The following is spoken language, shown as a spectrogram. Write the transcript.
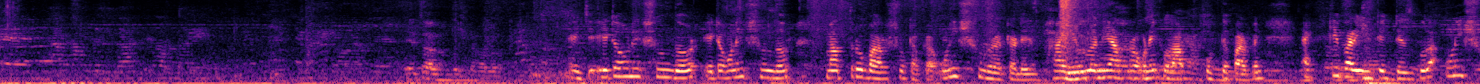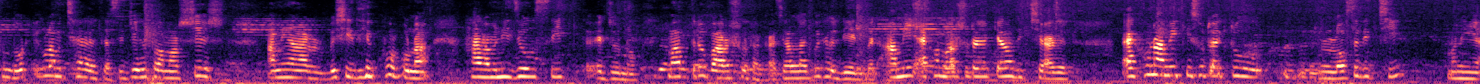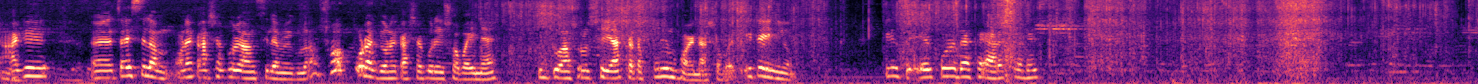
এই যে, এটা অনেক সুন্দর, এটা অনেক সুন্দর, মাত্র বারোশো টাকা। অনেক সুন্দর একটা ড্রেস। ভাই, এগুলো নিয়ে আপনারা অনেক লাভ করতে পারবেন। একেবারে ইনটেক ড্রেসগুলো অনেক সুন্দর। এগুলো আমি ছেড়ে দিতেছি। যেহেতু আমার শেষ, আমি আর বেশি দিন করব না। আর আমি নিজেও শিখ এর জন্য। মাত্র বারোশো টাকা। যার লাগবে খালি নিয়ে নেবেন। আমি এখন বারোশো টাকা কেন দিচ্ছি? আগে, এখন আমি কিছুটা একটু লসে দিচ্ছি। মানে আগে চাইছিলাম অনেক আশা করে আনছিলাম এগুলো। সব প্রোডাক্ট অনেক আশা করে সবাই নেয় কিন্তু আসলে সেই আশাটা পূরণ হয় না সবাই এটাই নিয়ম। ঠিক আছে এরপরে দেখায় আরেকটা ড্রেস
